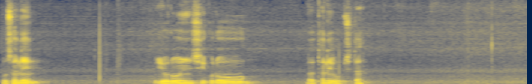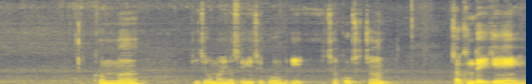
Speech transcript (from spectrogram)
우선은 이런 식으로 나타내 봅시다. 컴마 b제곱 마이너스 a제곱 이, 자 꼭지점 자 근데 이게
